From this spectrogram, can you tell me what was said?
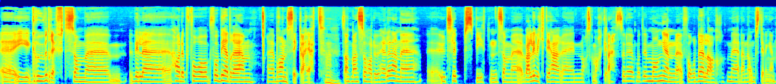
i gruvedrift som ville ha det for å få bedre brannsikkerhet. Mm. Men så har du hele den uh, utslippsbiten som er veldig viktig her i det norske markedet. Så det er på en måte mange fordeler med denne omstillingen.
